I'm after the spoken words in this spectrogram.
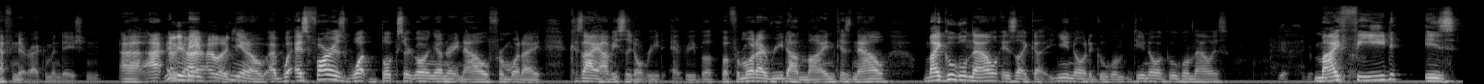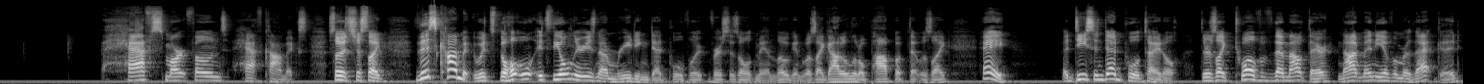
definite recommendation. Uh, I, Yeah, yeah, may- I like you it. know, uh, as far as what books are going on right now, from what I, because I obviously don't read every book, but from what I read online, because now my Google Now is like a, you know what a Google, do you know what Google Now is? My feed is half smartphones, half comics. So it's just like this comic. It's the whole. It's the only reason I'm reading Deadpool versus Old Man Logan was I got a little pop up that was like, "Hey, a decent Deadpool title. There's like 12 of them out there. Not many of them are that good.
